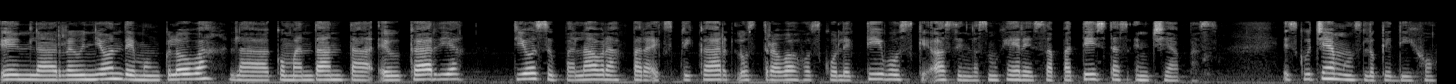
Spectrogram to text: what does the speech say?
En la reunión de Monclova, la comandanta Eucaria dio su palabra para explicar los trabajos colectivos que hacen las mujeres zapatistas en Chiapas. Escuchemos lo que dijo.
